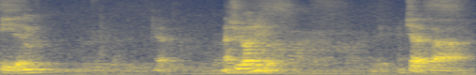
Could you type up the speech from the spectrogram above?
idem. Eh, nasce con il non ce la fa.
